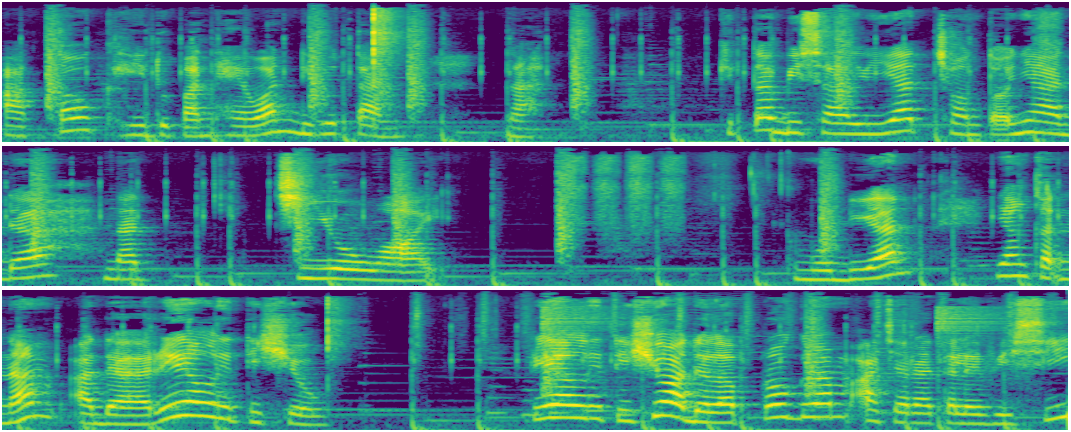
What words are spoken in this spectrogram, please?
atau kehidupan hewan di hutan. Nah, kita bisa lihat contohnya ada Wild. Kemudian yang keenam ada reality show. Reality show adalah program acara televisi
